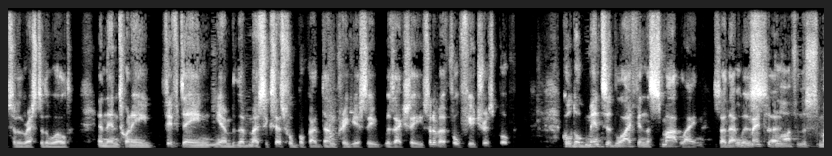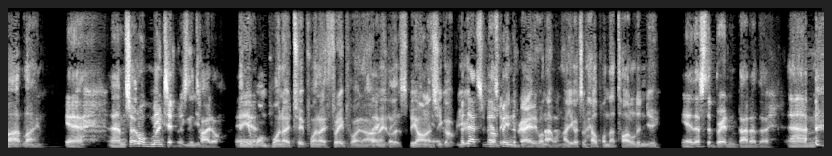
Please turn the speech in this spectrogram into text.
sort of the rest of the world. And then 2015, you know, the most successful book I've done previously was actually sort of a full futurist book called Augmented Life in the Smart Lane. So that Augmented was Augmented uh, Life in the Smart Lane. Yeah. Um, so Augmented was the title. Yeah, then you're 1.0, 2.0, 3.0. Exactly. I mean, let's be honest. Yeah. You got, you but that's that's been the creative on that one. You got some help on that title, didn't you? Yeah, that's the bread and butter, though. Um,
